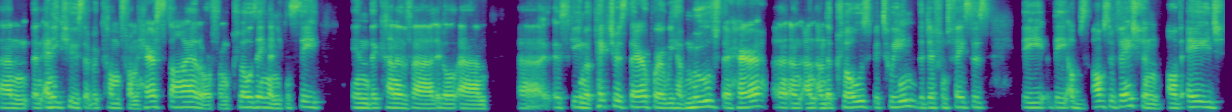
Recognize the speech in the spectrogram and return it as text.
than, than any cues that would come from hairstyle or from clothing. And you can see in the kind of uh, little um, uh, scheme of pictures there where we have moved the hair uh, and, and, and the clothes between the different faces, the, the ob observation of age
